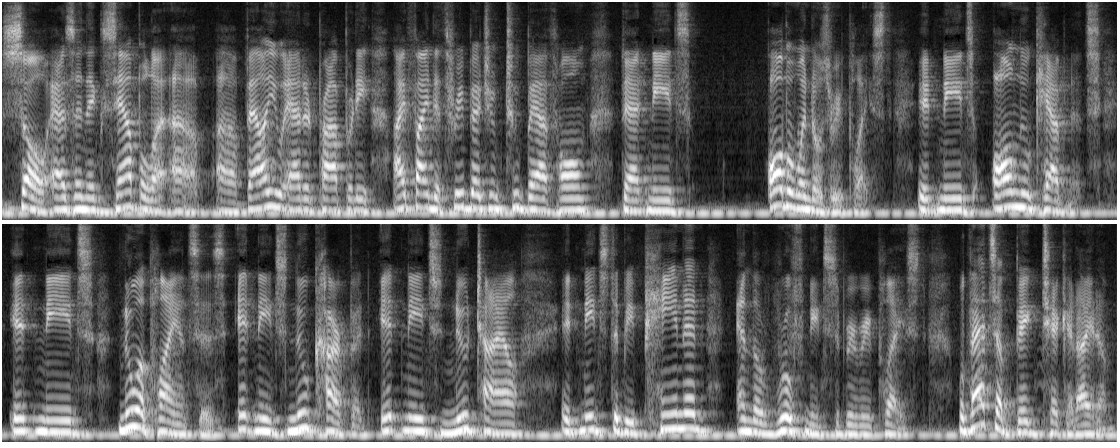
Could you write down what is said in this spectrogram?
So, as an example, a, a, value added property, I find a three bedroom, two bath home that needs all the windows replaced. It needs all new cabinets. It needs new appliances. It needs new carpet. It needs new tile. It needs to be painted and the roof needs to be replaced. Well, that's a big ticket item.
